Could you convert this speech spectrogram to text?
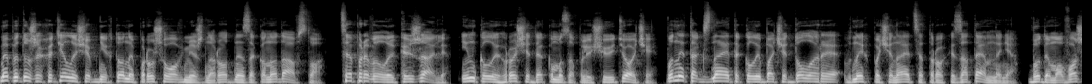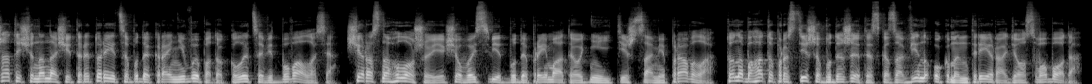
Ми би дуже хотіли, щоб ніхто не порушував міжнародне законодавство. Це превеликий жаль. Інколи гроші декому заплющують очі. Вони так знаєте, коли бачать долари, в них починається трохи затемнення. Будемо вважати, що на нашій території це буде крайній випадок, коли це відбувалося. Ще раз наголошую, якщо весь світ буде приймати одні й ті ж самі правила, то набагато простіше буде жити, сказав він у коментарі Радіо Свобода.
